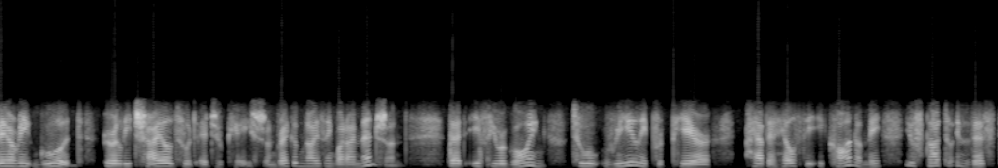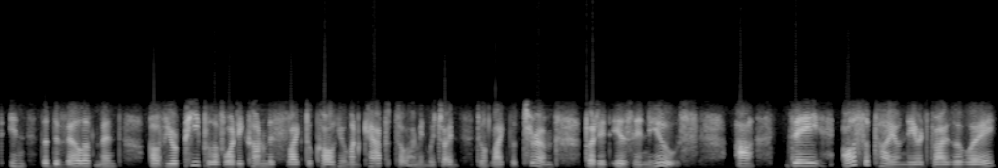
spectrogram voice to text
very good early childhood education, recognizing what I mentioned that if you're going to really prepare have a healthy economy, you've got to invest in the development of your people, of what economists like to call human capital. I mean, which I don't like the term, but it is in use. Uh, they also pioneered, by the way,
